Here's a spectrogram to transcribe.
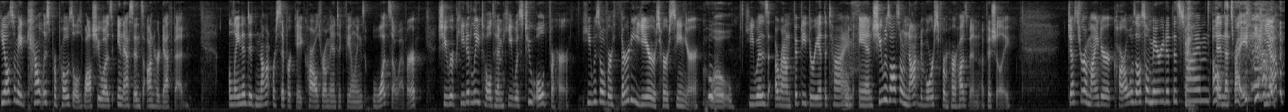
He also made countless proposals while she was, in essence, on her deathbed. Elena did not reciprocate Carl's romantic feelings whatsoever. She repeatedly told him he was too old for her. He was over 30 years her senior. Whoa. He was around 53 at the time, and she was also not divorced from her husband officially. Just a reminder, Carl was also married at this time. Oh, and- that's right. yep.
